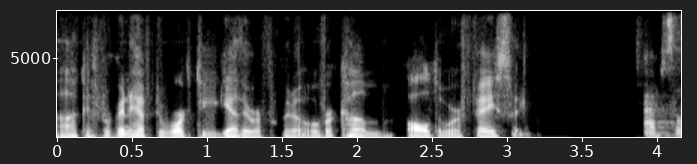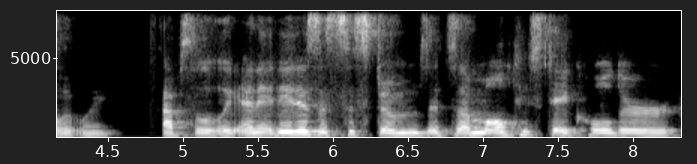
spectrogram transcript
because uh, we're going to have to work together if we're going to overcome all that we're facing. Absolutely absolutely and it, it is a systems it's a multi-stakeholder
